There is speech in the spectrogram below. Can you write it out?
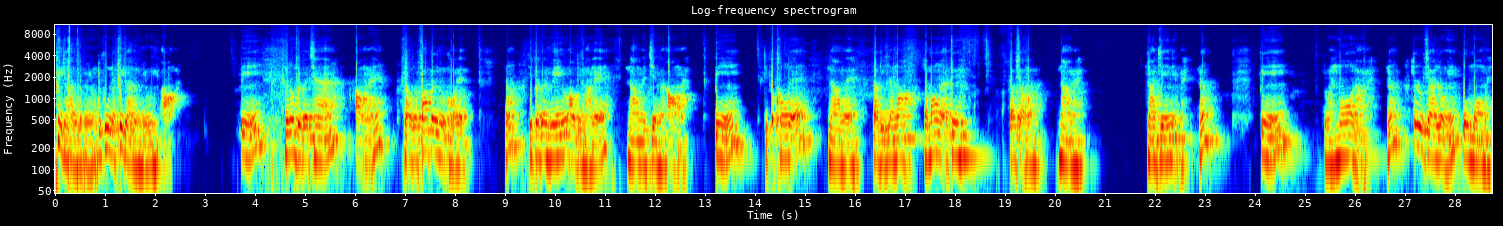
ဖိထားတယ်လို့မျိုးတစ်ခုနဲ့ဖိထားတယ်လို့မျိုးကြီးအောင် ပြီးရင်နှလုံးဘယ်ဘက်ချမ်းအောင်မယ်နောက် refer pain လို့ခေါ်တဲ့နော်ဒီဘယ်ဘက်မေးရိုးအောက်ဒီမှာလည်းနာမကျင်မအောင်မယ်ပြီးရင်ဒီပခုံးလည်းနာမယ်နောက်ဒီလက်မောင်းလက်မောင်းလည်းအတွင်းတောက်လျှောက်မှာနာမယ်နာကျင်နေမယ်နော်ပြီးရင်ဒီမှာမောလာမယ်နော်လှုပ်လှုပ်ရှားလုပ်ရင်ပုံမောမယ်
